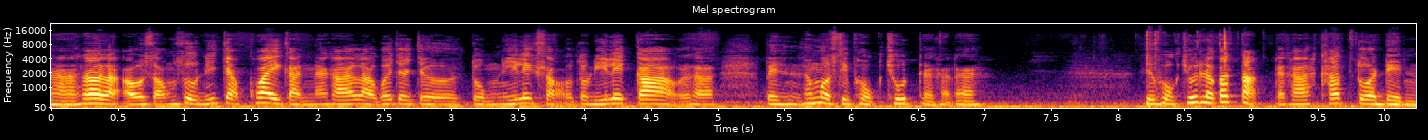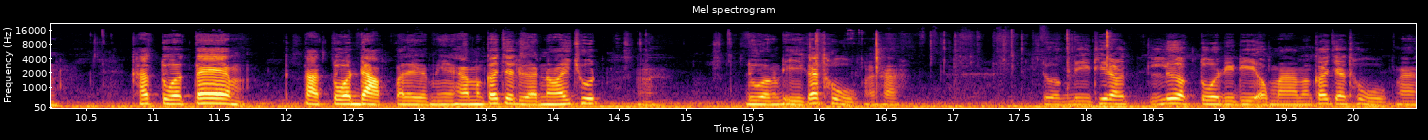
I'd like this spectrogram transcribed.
อ่าถ้าเราเอาสองสูตรนี้จับไขว้กันนะคะ เราก็จะเจอตรงนี้เลขสองตรงนี้เลขเก้านะคะ เป็นทั้งหมดสิบหกชุดนะคะนะสิบหกชุดแล้วก็ตัดนะคะ คัดตัวเด่น คัดตัวแต้ม ตัดตัวดับอะไรแบบนี้นะคะ มันก็จะเหลือน้อยชุด ดวงดีก็ถูกนะคะ ดวงดีที่เราเลือกตัวดีๆออกมา มันก็จะถูกนะ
